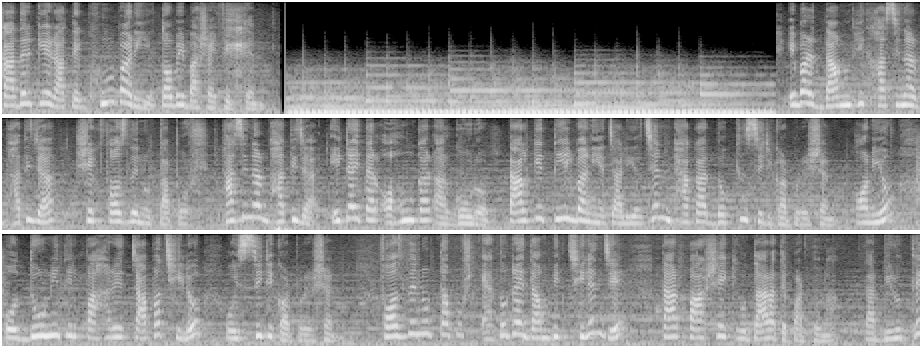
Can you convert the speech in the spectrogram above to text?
কাদেরকে রাতে ঘুম পাড়িয়ে তবে বাসায় ফিরতেন। এবার দাম্ভিক হাসিনার ভাতিজা শেখ ফজলেনুর তাপস। হাসিনার ভাতিজা এটাই তার অহংকার আর গৌরব। তালকে তিল বানিয়ে চালিয়েছেন ঢাকা দক্ষিণ সিটি কর্পোরেশন। অনিয়ম ও দুর্নীতির পাহাড়ে চাপা ছিল ওই সিটি কর্পোরেশন। ফজলেনুর তাপস এতটাই দাম্ভিক ছিলেন যে তার পাশে কেউ দাঁড়াতে পারত না। তার বিরুদ্ধে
